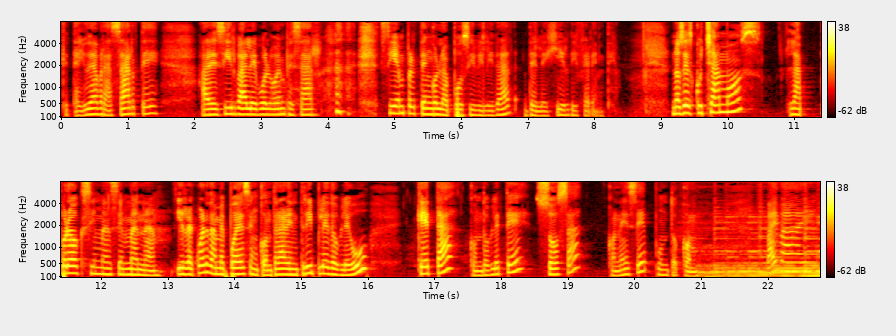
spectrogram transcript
que te ayude a abrazarte, a decir, vale, vuelvo a empezar. Siempre tengo la posibilidad de elegir diferente. Nos escuchamos la próxima semana. Y recuerda, me puedes encontrar en www.keta con doble T, sosa con s.com. Bye bye.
